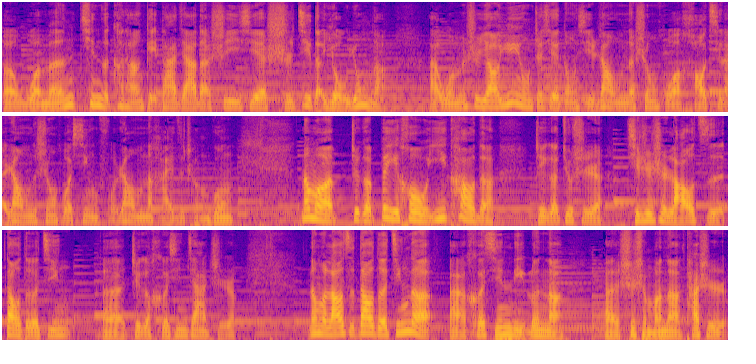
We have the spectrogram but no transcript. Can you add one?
呃，我们亲子课堂给大家的是一些实际的、有用的，哎、我们是要运用这些东西，让我们的生活好起来，让我们的生活幸福，让我们的孩子成功。那么这个背后依靠的这个就是其实是老子《道德经》呃这个核心价值。那么老子《道德经》的呃核心理论呢，呃是什么呢？它是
